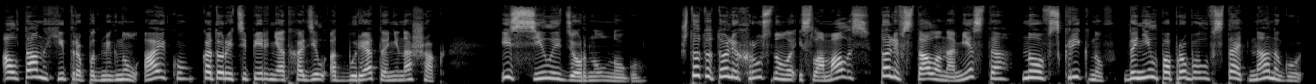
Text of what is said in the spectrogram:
Алтан хитро подмигнул Айку, который теперь не отходил от бурята ни на шаг, и с силой дернул ногу. Что-то то ли хрустнуло и сломалось, то ли встало на место, но, вскрикнув, Даниил попробовал встать на ногу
